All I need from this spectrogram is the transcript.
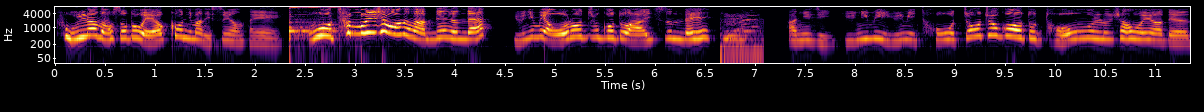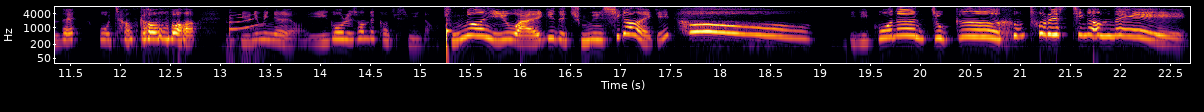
보일러는 없어도 에어컨이만 있으면 돼오 찬물 샤워는 안 되는데? 유님이 얼어 죽어도 아이스인데? 아니지. 유님이 유님이 더워 쪄 죽어도 더운 물로 샤워해야 되는데? 오 잠깐만. 유님이는 이거를 선택하겠습니다. 죽는 이유 알기 대 죽는 시간 알기? 이거는 조금 흠토레스팅한데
